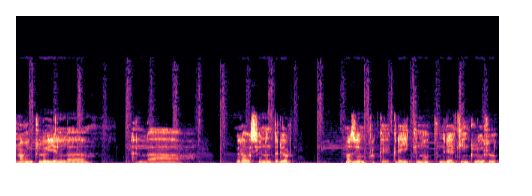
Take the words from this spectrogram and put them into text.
no incluí en la, la grabación anterior, más bien porque creí que no tendría que incluirlo,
